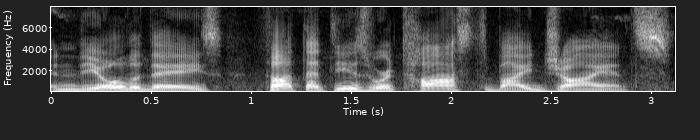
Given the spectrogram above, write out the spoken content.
in the older days thought that these were tossed by giants.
